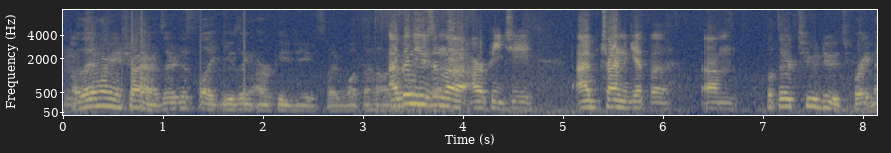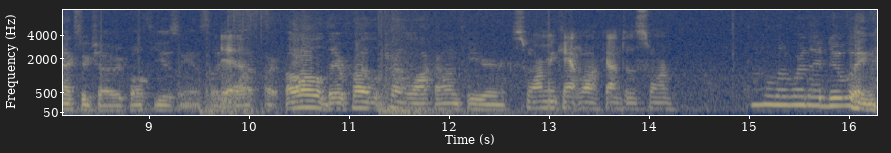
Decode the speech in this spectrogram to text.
No. Oh, they weren't even tryhards. They're just like using RPGs. Like what the hell? I've been using the RPG. I'm trying to get the um But they're two dudes right next to each other, both using it. It's like Yeah. what? Are, oh, they're probably trying to lock onto your. swarm. You can't lock onto the swarm. What were they doing?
